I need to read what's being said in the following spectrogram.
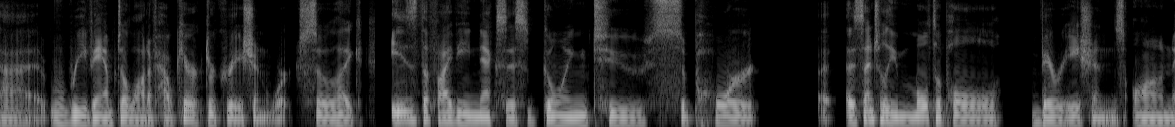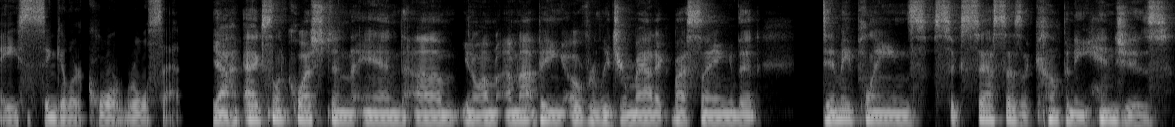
uh, revamped a lot of how character creation works. So like, is the 5e Nexus going to support essentially multiple variations on a singular core rule set? Yeah, excellent question. And um, you know, I'm I'm not being overly dramatic by saying that Demiplane's success as a company hinges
